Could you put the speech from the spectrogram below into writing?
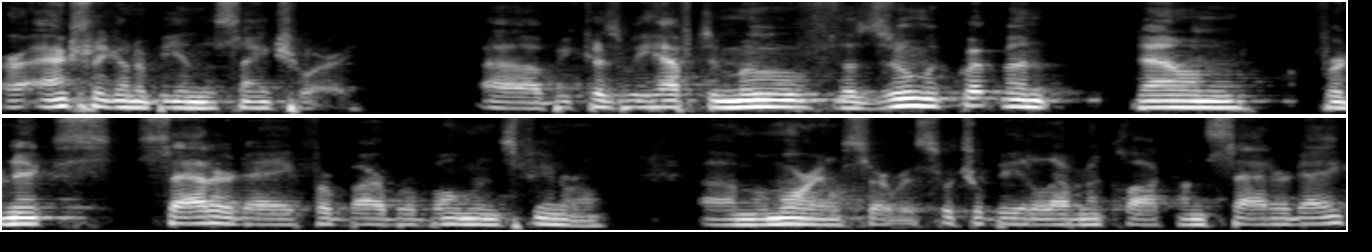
are actually going to be in the sanctuary uh, because we have to move the Zoom equipment down for next Saturday for Barbara Bowman's funeral uh, memorial service, which will be at 11 o'clock on Saturday.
